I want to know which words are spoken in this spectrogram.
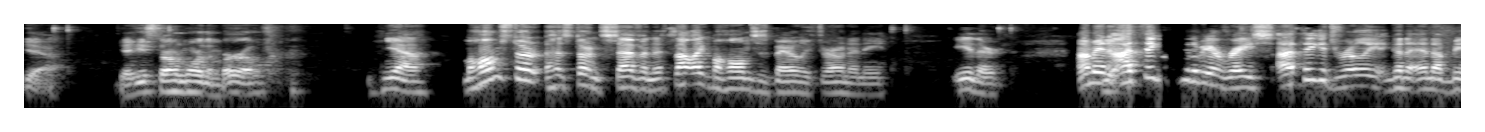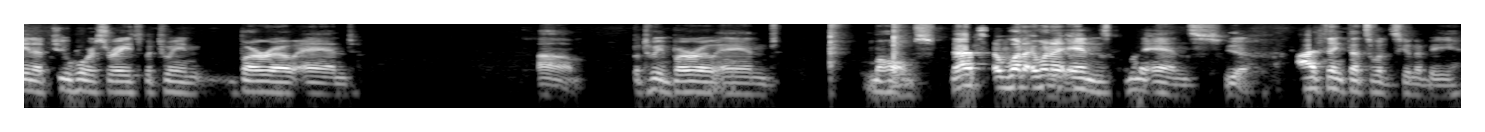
Yeah. Yeah, he's thrown more than Burrow. yeah. Mahomes th- has thrown seven. It's not like Mahomes has barely thrown any either. I mean, yeah. I think it's going to be a race. I think it's really going to end up being a two horse race between Burrow and um between Burrow and Mahomes. That's what I when it ends. When it ends. Yeah. I think that's what it's going to be.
